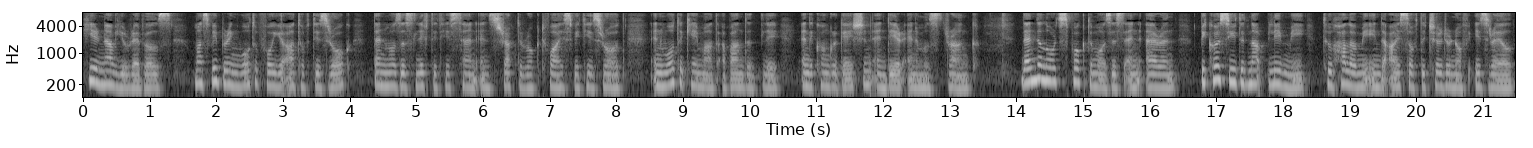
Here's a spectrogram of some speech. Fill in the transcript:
Hear now, you rebels, must we bring water for you out of this rock? Then Moses lifted his hand and struck the rock twice with his rod, and water came out abundantly, and the congregation and their animals drank. Then the Lord spoke to Moses and Aaron, Because you did not believe me to hallow me in the eyes of the children of Israel,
